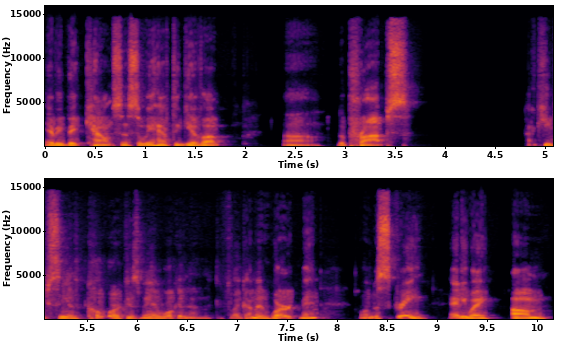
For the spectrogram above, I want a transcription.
every bit counts. And so we have to give up uh, the props. I keep seeing coworkers, man, walking down like I'm at work, man, on the screen. Anyway, um,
